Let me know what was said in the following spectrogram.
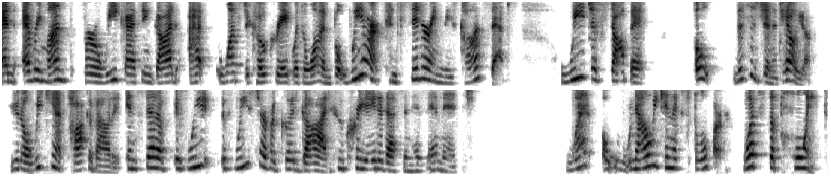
And every month for a week i think god ha- wants to co-create with a woman. But we aren't considering these concepts. We just stop at oh, this is genitalia. You know, we can't talk about it. Instead of if we if we serve a good God who created us in his image, what now we can explore. What's the point?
